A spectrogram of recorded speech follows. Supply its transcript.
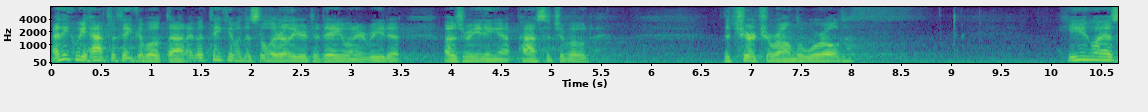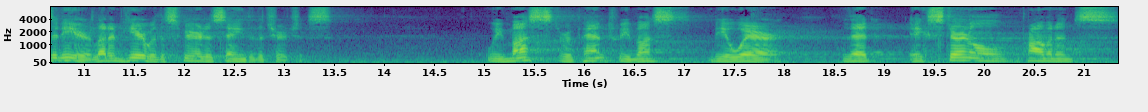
I think we have to think about that. I've been thinking about this a little earlier today when I read a, I was reading a passage about the church around the world. He who has an ear, let him hear what the Spirit is saying to the churches. We must repent, we must be aware that external prominence,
